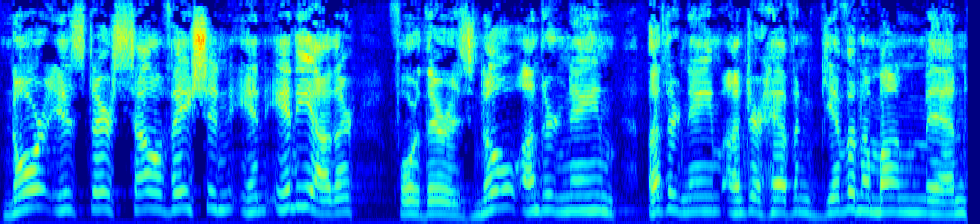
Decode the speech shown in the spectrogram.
Nor is there salvation in any other, for there is no other name, other name under heaven given among men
